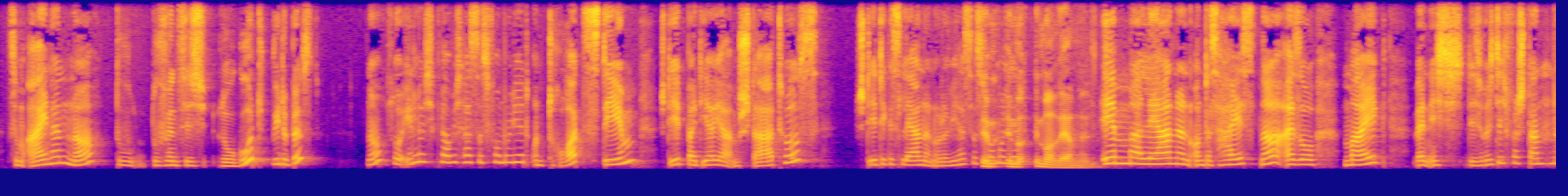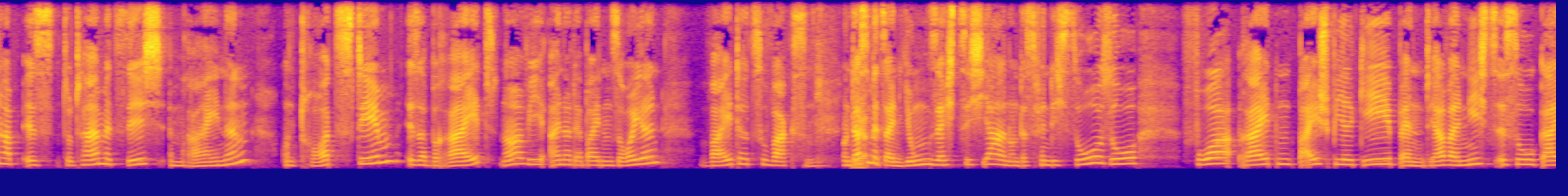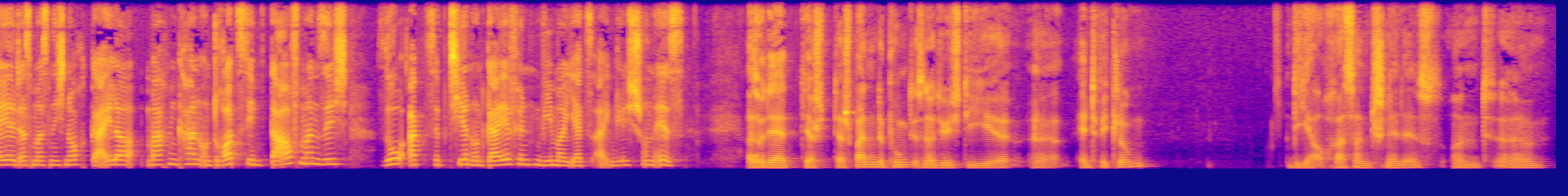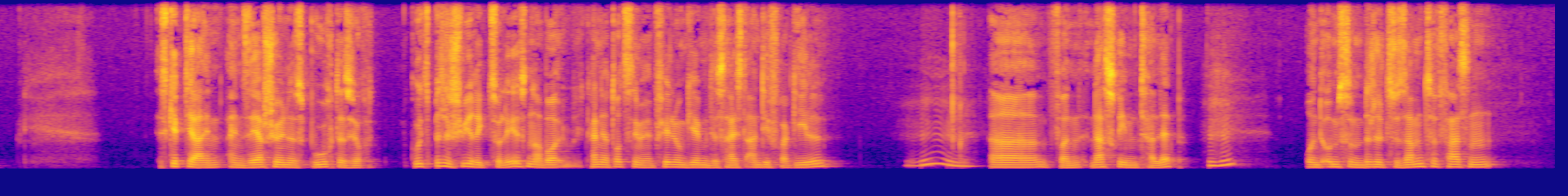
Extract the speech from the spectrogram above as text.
zum einen, ne, du, du findest dich so gut, wie du bist, ne, so ähnlich, glaube ich, hast du es formuliert. Und trotzdem steht bei dir ja im Status stetiges Lernen, oder wie hast du es formuliert? Immer, immer lernen. Immer lernen. Und das heißt, ne, also Mike, wenn ich dich richtig verstanden habe, ist total mit sich im Reinen und trotzdem ist er bereit, ne, wie einer der beiden Säulen, weiter zu wachsen. Und das Ja. mit seinen jungen 60 Jahren. Und das finde ich so, so vorreitend, beispielgebend, ja, weil nichts ist so geil, dass man es nicht noch geiler machen kann. Und trotzdem darf man sich so akzeptieren und geil finden, wie man jetzt eigentlich schon ist. Also der, der, der spannende Punkt ist natürlich die äh, Entwicklung, die ja auch rasant schnell ist. Und äh, es gibt ja ein, ein sehr schönes Buch, das ist auch gut, ist ein bisschen schwierig zu lesen, aber ich kann ja trotzdem Empfehlung geben, das heißt Antifragil äh, von Nasrim Taleb. Und um es so ein bisschen zusammenzufassen,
